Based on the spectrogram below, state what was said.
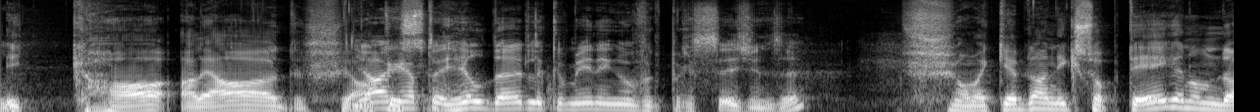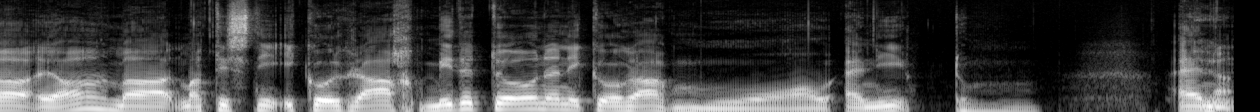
Ik hou... al ja, je is- hebt een heel duidelijke mening over precisions, hè? Ja, maar ik heb daar niks op tegen, omdat, ja, maar, maar het is niet, ik hoor graag middentonen en ik hoor graag wow, en niet doem. En Ja.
